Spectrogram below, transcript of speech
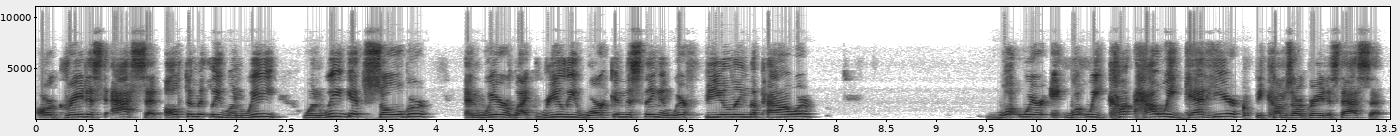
our greatest asset. Ultimately, when we when we get sober and we're like really working this thing and we're feeling the power, what we're what we how we get here becomes our greatest asset.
